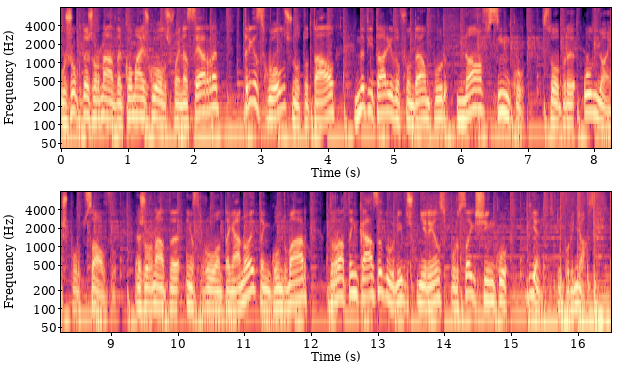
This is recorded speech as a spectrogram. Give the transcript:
O jogo da jornada com mais golos foi na Serra, 13 golos no total, na vitória do Fundão por 9-5 sobre o Leões Porto Salvo. A jornada encerrou ontem à noite em Gondomar, derrota em casa do Unidos Pinheirense por 6-5 diante do Porinhosa.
